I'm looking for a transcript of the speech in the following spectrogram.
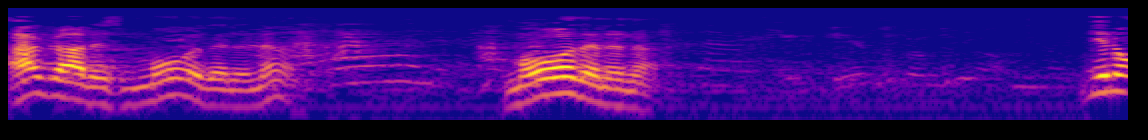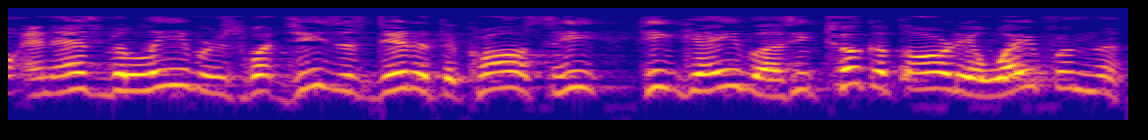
Our God is more than enough. More than enough. You know, and as believers, what Jesus did at the cross, He, He gave us, He took authority away from the,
